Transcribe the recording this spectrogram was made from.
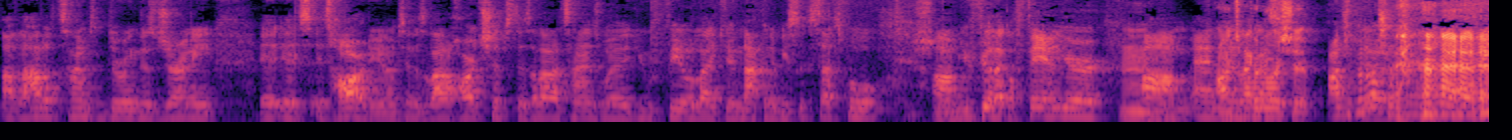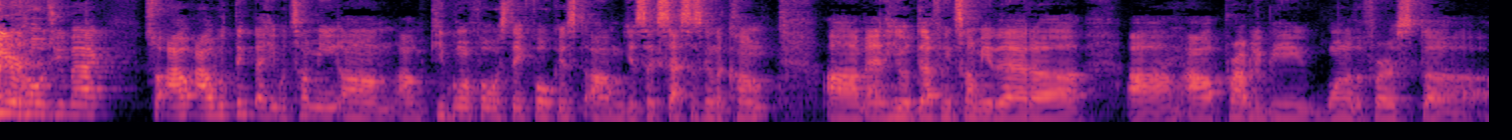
a lot of times during this journey, it, it's it's hard. You know what I'm saying? There's a lot of hardships. There's a lot of times where you feel like you're not going to be successful. Um, you feel like a failure. Um, and, and like I said- Entrepreneurship. entrepreneurship. Fear holds you back. So I, I would think that he would tell me, um, um, keep going forward, stay focused. Um, your success is gonna come, um, and he would definitely tell me that uh, um, I'll probably be one of the first uh,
